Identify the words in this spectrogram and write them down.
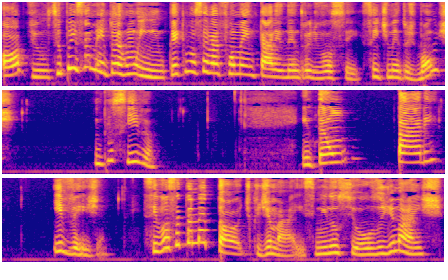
óbvio, se o pensamento é ruim, o que, é que você vai fomentar ali dentro de você? Sentimentos bons? Impossível. Então, pare e veja. Se você está metódico demais, minucioso demais,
